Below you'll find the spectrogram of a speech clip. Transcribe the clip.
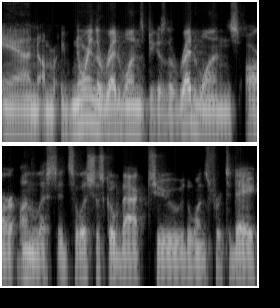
And I'm ignoring the red ones because the red ones are unlisted. So let's just go back to the ones for today.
